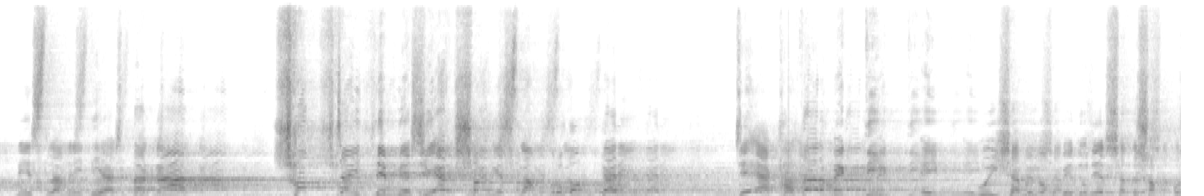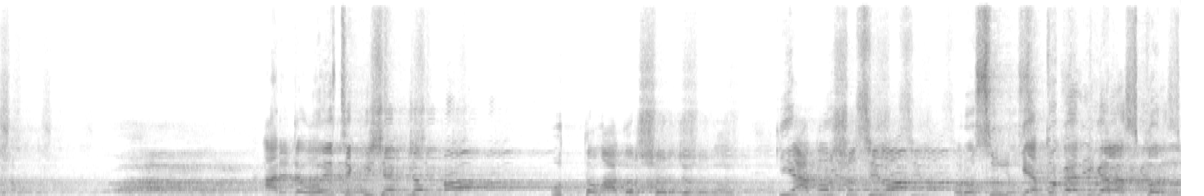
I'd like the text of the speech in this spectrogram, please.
আপনি ইসলামের ইতিহাস তাকান সবচাইতে বেশি একসঙ্গে ইসলাম গ্রহণকারী যে এক হাজার ব্যক্তি এই গুইসাব এবং বেদুনের সাথে সম্পর্ক। আর এটা হয়েছে কিসের জন্য? উত্তম আদর্শের জন্য। কি আদর্শ ছিল? রসুলকে এত গালিগালাজ করল,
